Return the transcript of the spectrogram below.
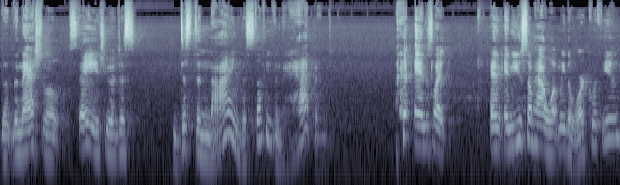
the, the national stage, who are just just denying the stuff even happened. and it's like, and, and you somehow want me to work with you?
